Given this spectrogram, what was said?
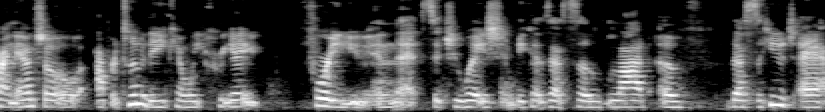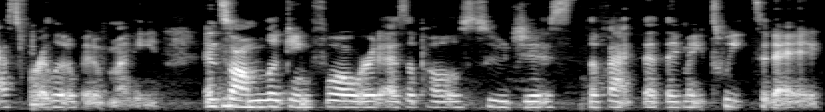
financial opportunity can we create for you in that situation? Because that's a lot of that's a huge ask for a little bit of money. And so I'm mm-hmm. looking forward as opposed to just the fact that they may tweet today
